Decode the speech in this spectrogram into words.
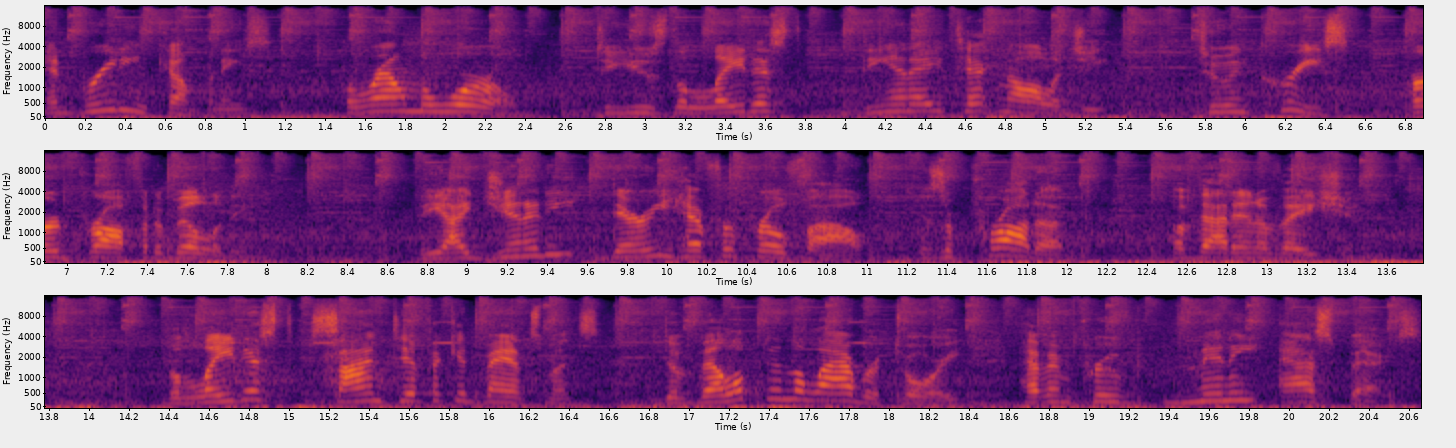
and breeding companies around the world to use the latest DNA technology to increase herd profitability. The Igenity Dairy Heifer Profile is a product of that innovation. The latest scientific advancements developed in the laboratory have improved many aspects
